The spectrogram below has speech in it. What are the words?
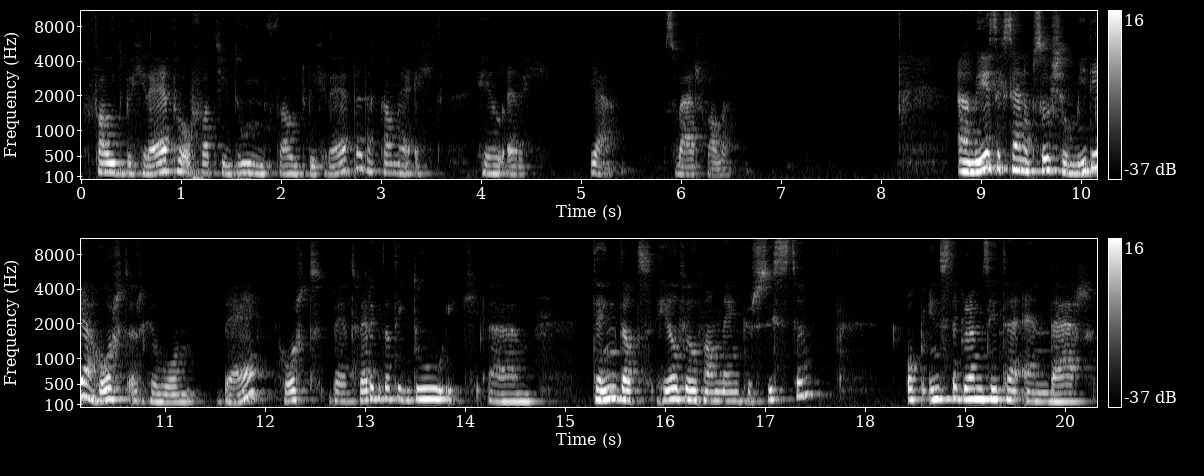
fout begrijpen of wat je doet fout begrijpen, dat kan mij echt heel erg ja, zwaar vallen. Aanwezig zijn op social media hoort er gewoon bij, hoort bij het werk dat ik doe. Ik ehm, denk dat heel veel van mijn cursisten op Instagram zitten en daar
